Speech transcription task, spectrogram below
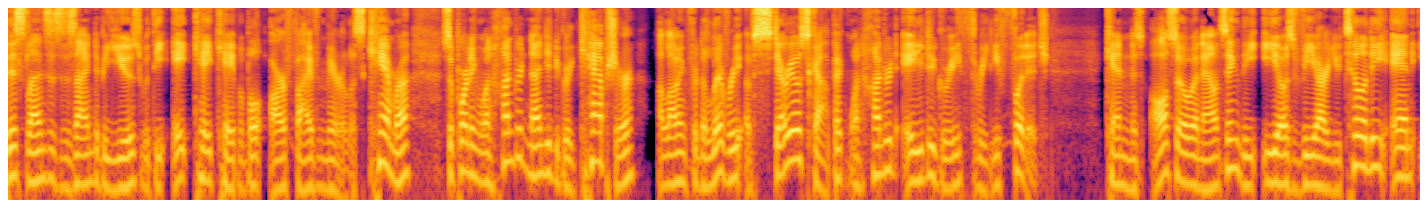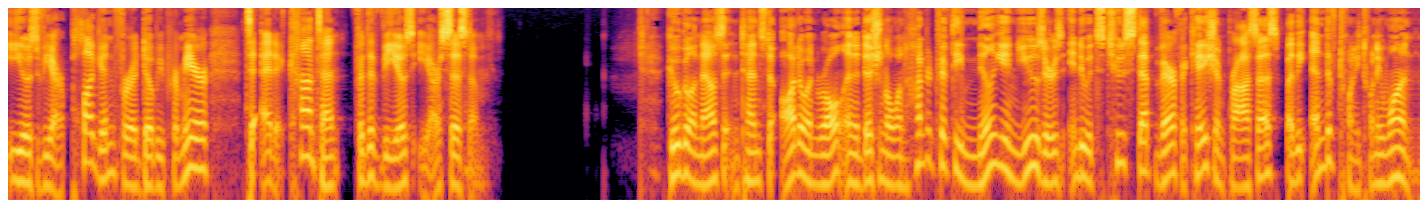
This lens is designed to be used with the 8K capable R5 mirrorless camera, supporting 190 degree capture, allowing for delivery of stereoscopic 180 degree 3D footage. Canon is also announcing the EOS VR utility and EOS VR plugin for Adobe Premiere to edit content for the VEOS ER system. Google announced it intends to auto enroll an additional 150 million users into its two step verification process by the end of 2021.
